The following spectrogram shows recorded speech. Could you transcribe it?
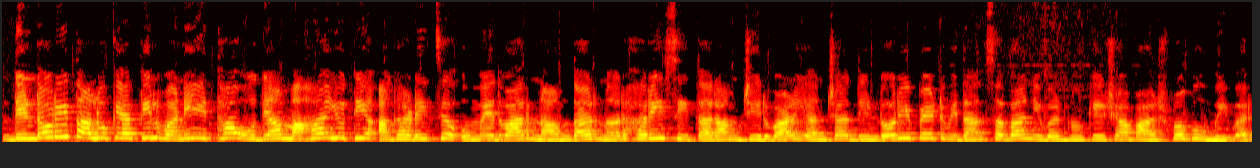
दिंडोरी तालुक्यातील वणी इथं उद्या महायुती आघाडीचे उमेदवार नामदार नरहरी सीताराम जिरवाळ यांच्या दिंडोरी पेठ विधानसभा निवडणुकीच्या पार्श्वभूमीवर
